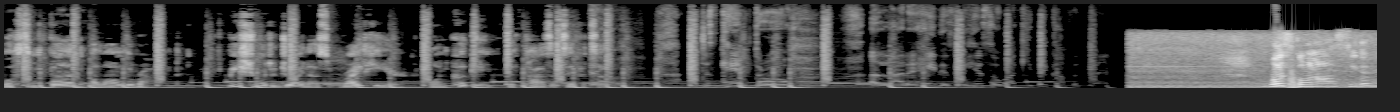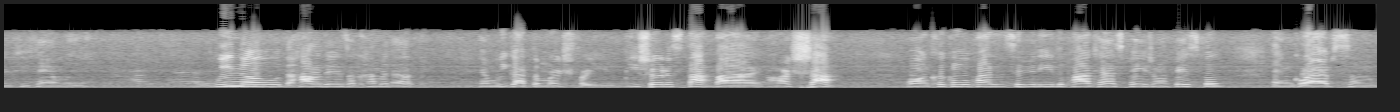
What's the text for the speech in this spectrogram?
with some fun along the ride. Be sure to join us right here on Cooking with Positivity. What's going on, CWP family? We know the holidays are coming up and we got the merch for you. Be sure to stop by our shop on Cooking with Positivity, the podcast page on Facebook, and grab some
